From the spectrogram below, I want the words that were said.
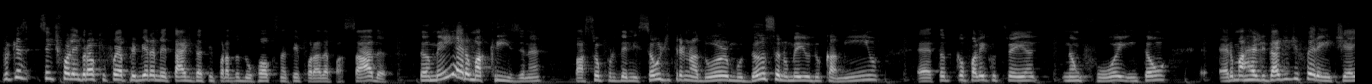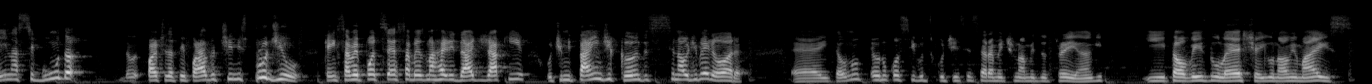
Porque se a gente for lembrar o que foi a primeira metade da temporada do Hawks na temporada passada, também era uma crise, né? Passou por demissão de treinador, mudança no meio do caminho. É, tanto que eu falei que o Trey não foi. Então, era uma realidade diferente. E aí, na segunda parte da temporada, o time explodiu. Quem sabe pode ser essa mesma realidade, já que o time está indicando esse sinal de melhora. É, então não, eu não consigo discutir sinceramente o nome do Trey Young. E talvez do leste aí o nome mais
